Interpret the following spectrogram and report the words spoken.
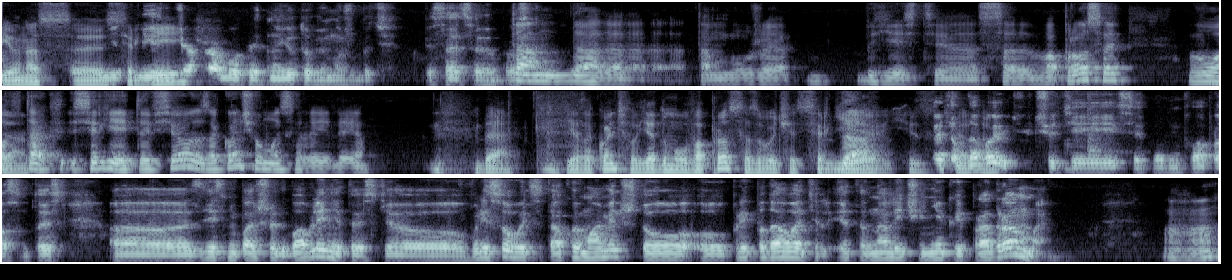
И да. у нас э, Сергей... Есть чат работает на Ютубе, может быть, писать свои вопросы. Там, да, да, да, да, да, там уже есть э, с- вопросы. Вот, Да. так, Сергей, ты все закончил мысль или? Да, я закончил. Я думал вопрос озвучить Да. Сергея из Хотел чата. добавить чуть-чуть и все пойдем по вопросам. То есть э, здесь небольшое добавление, то есть э, вырисовывается такой момент, что э, преподаватель – это наличие некой программы, Ага.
